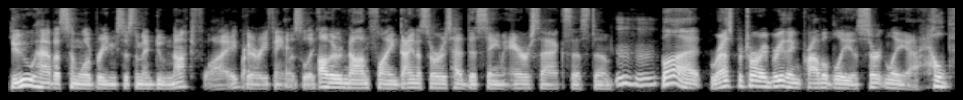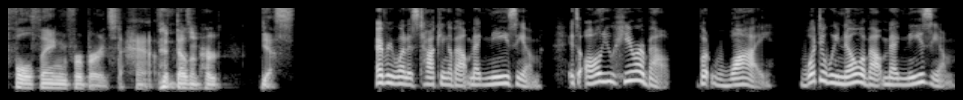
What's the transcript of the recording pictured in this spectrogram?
do have a similar breathing system and do not fly very famously. Other non-flying dinosaurs had the same air sac system. Mm-hmm. But respiratory breathing probably is certainly a helpful thing for birds to have. It doesn't hurt. yes. Everyone is talking about magnesium. It's all you hear about. But why? What do we know about magnesium?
